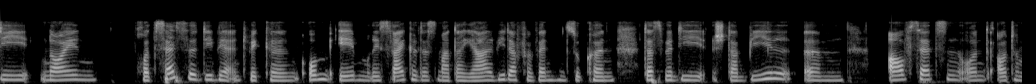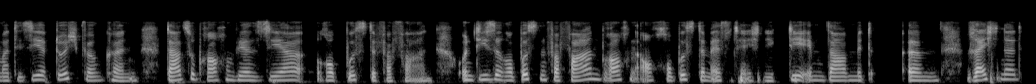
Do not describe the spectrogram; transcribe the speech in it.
die neuen Prozesse, die wir entwickeln, um eben recyceltes Material wiederverwenden zu können, dass wir die stabil ähm, aufsetzen und automatisiert durchführen können. Dazu brauchen wir sehr robuste Verfahren. Und diese robusten Verfahren brauchen auch robuste Messtechnik, die eben damit ähm, rechnet,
